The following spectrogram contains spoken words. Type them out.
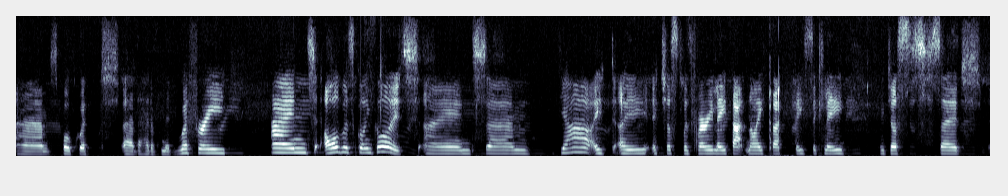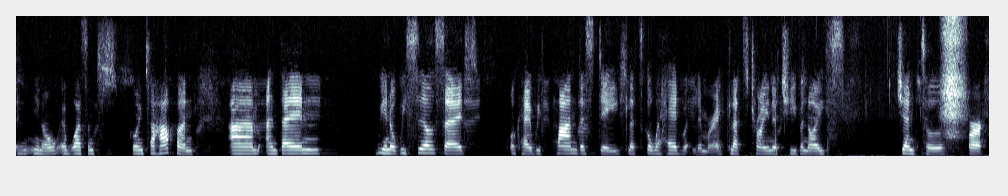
um, spoke with uh, the head of midwifery, and all was going good. And um, yeah, I, I, it just was very late that night that basically they just said, you know, it wasn't going to happen. Um, and then, you know, we still said, okay, we've planned this date. Let's go ahead with Limerick. Let's try and achieve a nice, gentle birth,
